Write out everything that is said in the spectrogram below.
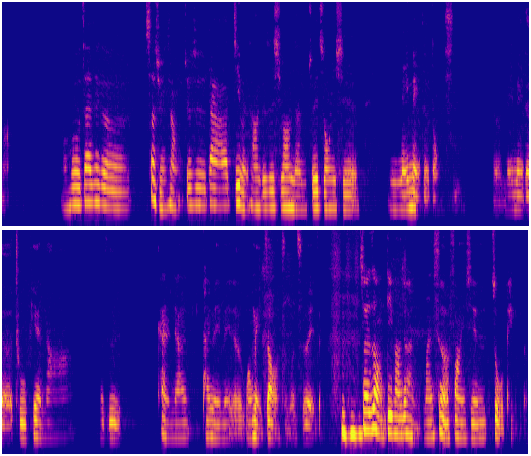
嘛。然后在这个社群上，就是大家基本上就是希望能追踪一些美美的东西，呃，美美的图片啊，或是看人家。拍美美的完美照什么之类的，所以这种地方就很蛮适合放一些作品的。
